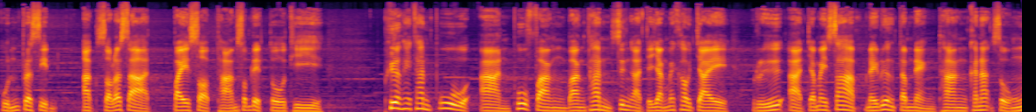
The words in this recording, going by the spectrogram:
ขุนประสิทธิ์อักษรศาสตร์ไปสอบถามสมเด็จโตที เพื่อให้ท่านผู้อ่านผู้ฟังบางท่านซึ่งอาจจะยังไม่เข้าใจ หรืออาจจะไม่ทราบในเรื่องตำแหน่งทางคณะสงฆ์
